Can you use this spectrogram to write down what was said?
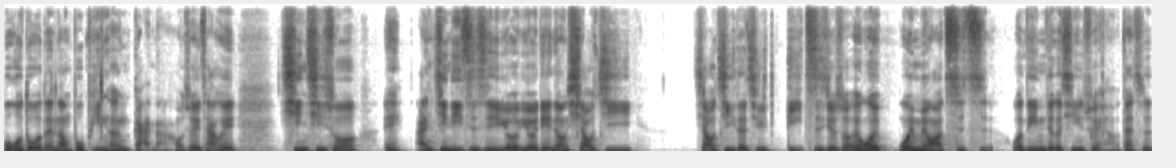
剥夺的那种不平衡感啊，所以才会兴起说，哎，安静离职是有有一点那种消极消极的去抵制，就是说，哎，我也我也没有要辞职，我领你这个薪水哈，但是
